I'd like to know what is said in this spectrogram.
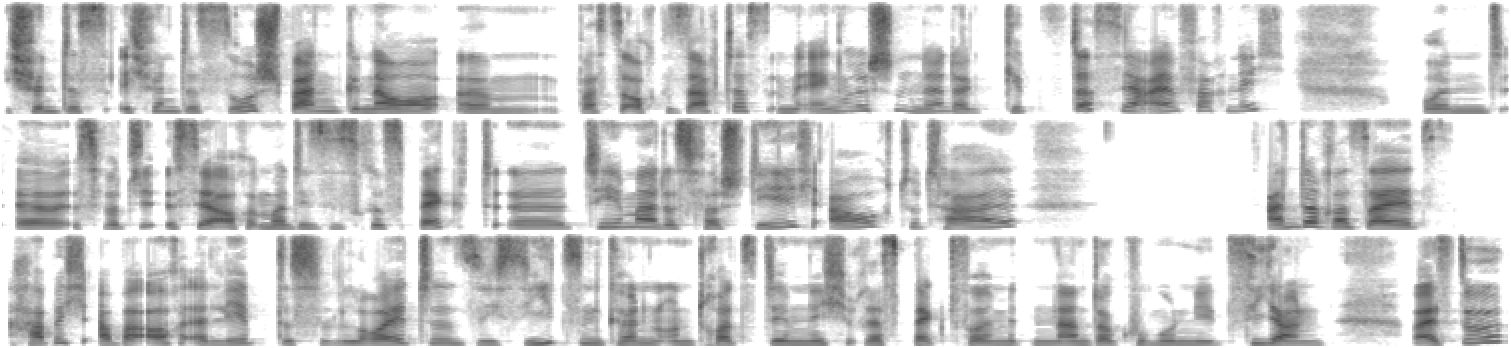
Ich finde es ich finde es so spannend, genau, ähm, was du auch gesagt hast im Englischen, ne? Da gibt's das ja einfach nicht. Und äh, es wird, ist ja auch immer dieses Respekt-Thema, äh, das verstehe ich auch total. Andererseits habe ich aber auch erlebt, dass Leute sich siezen können und trotzdem nicht respektvoll miteinander kommunizieren. Weißt du?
